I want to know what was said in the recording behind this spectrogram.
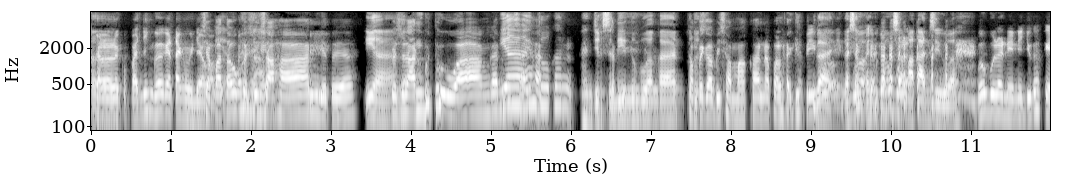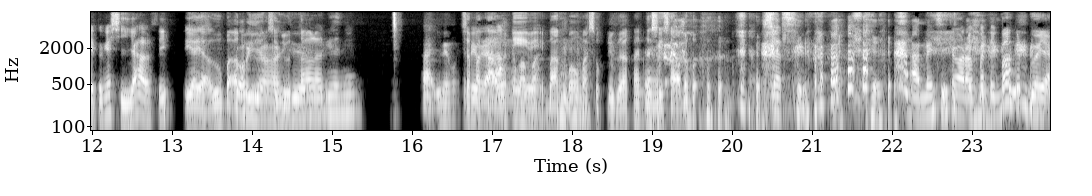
kalau lu kepancing gua gak tanggung jawab Siapa iya. tahu kesusahan gitu ya. Iya. Kesusahan butuh uang kan Iya itu kan anjir sedih, Sedih itu gua gitu. kan. Sampai Terus- gak bisa makan apalagi. tapi enggak gua, gua- sampai gua enggak bisa makan sih gua. gua bulan ini juga kehitungnya sial sih Iya ya, lu baru Oh iya, sejuta anjir. lagi anjing. Nah, ini memang- Siapa tahu nih apa-apa. Bang mau masuk juga kan ngasih saldo. Aneh sih. Kayak orang penting banget gua ya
